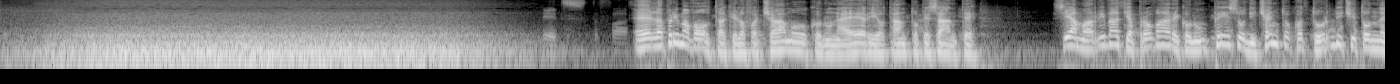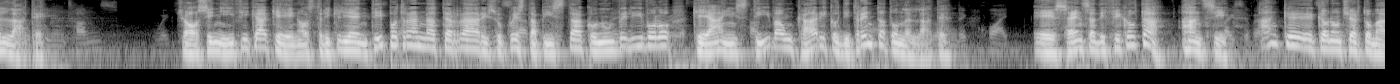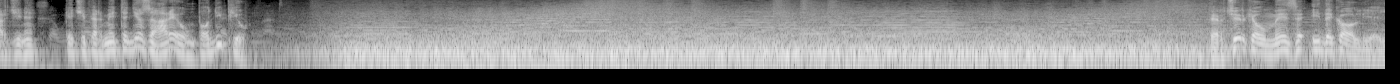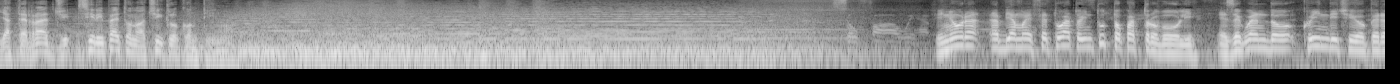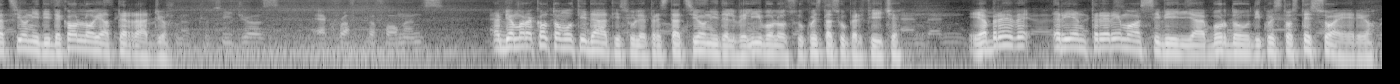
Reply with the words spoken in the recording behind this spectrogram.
È la prima volta che lo facciamo con un aereo tanto pesante. Siamo arrivati a provare con un peso di 114 tonnellate. Ciò significa che i nostri clienti potranno atterrare su questa pista con un velivolo che ha in stiva un carico di 30 tonnellate. E senza difficoltà, anzi, anche con un certo margine, che ci permette di osare un po' di più. Per circa un mese i decolli e gli atterraggi si ripetono a ciclo continuo. Finora abbiamo effettuato in tutto quattro voli, eseguendo 15 operazioni di decollo e atterraggio. Abbiamo raccolto molti dati sulle prestazioni del velivolo su questa superficie e a breve rientreremo a Siviglia a bordo di questo stesso aereo.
